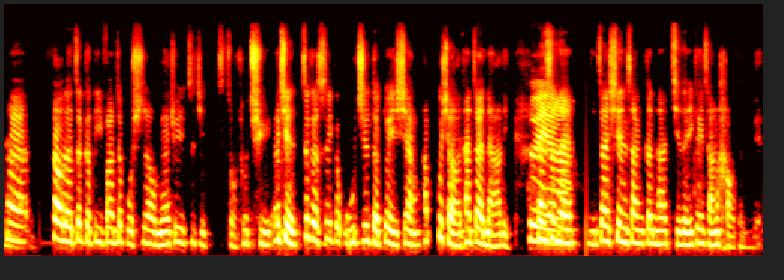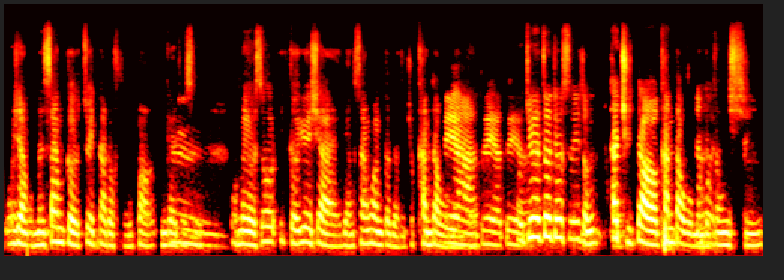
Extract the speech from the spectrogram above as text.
那到了这个地方就不是啊，我们要去自己走出去，而且这个是一个无知的对象，他不晓得他在哪里。对啊。但是呢，你在线上跟他结了一个非常好的缘。我想我们三个最大的福报，应该就是我们有时候一个月下来两三万个人就看到我们。对呀，对呀，对呀。我觉得这就是一种他渠道看到我们的东西。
